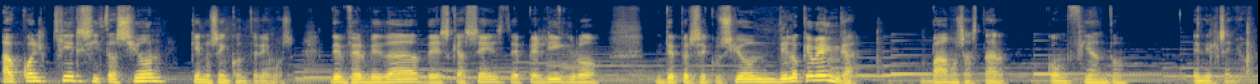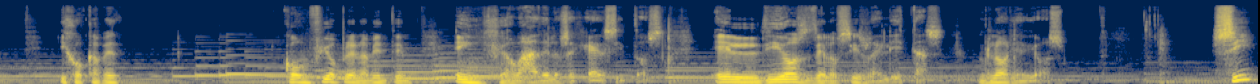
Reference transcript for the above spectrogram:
a cualquier situación que nos encontremos, de enfermedad, de escasez, de peligro, de persecución, de lo que venga. Vamos a estar confiando en el Señor. Y Jocabed confió plenamente en Jehová de los ejércitos, el Dios de los israelitas. Gloria a Dios. Sí,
